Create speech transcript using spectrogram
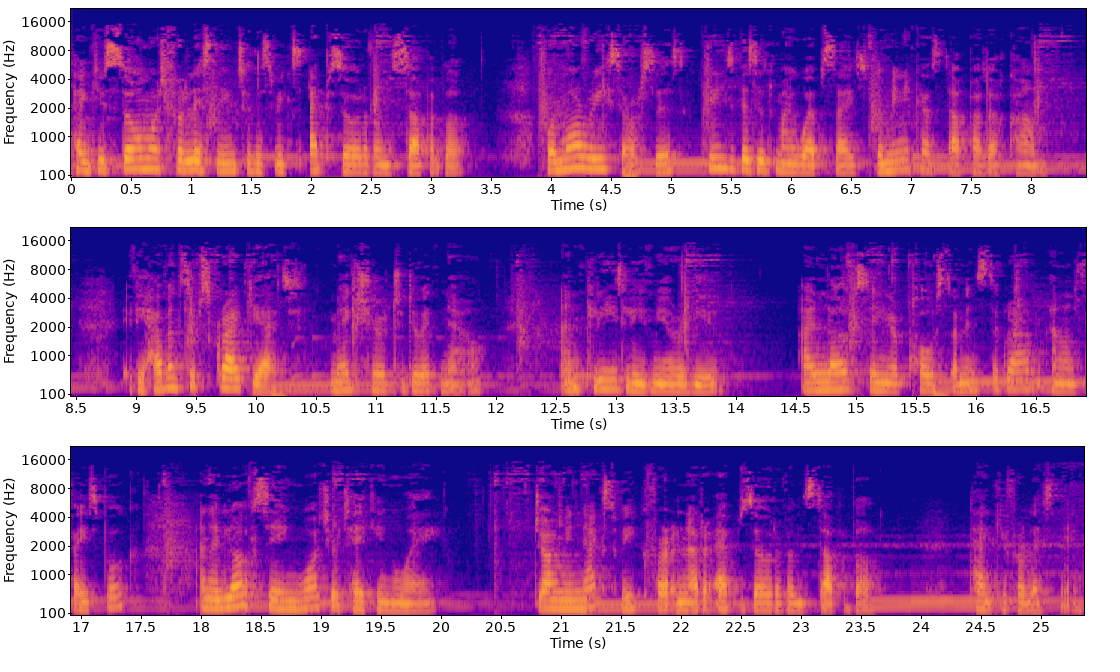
Thank you so much for listening to this week's episode of Unstoppable. For more resources, please visit my website, dominikastopa.com. If you haven't subscribed yet, make sure to do it now. And please leave me a review. I love seeing your posts on Instagram and on Facebook, and I love seeing what you're taking away. Join me next week for another episode of Unstoppable. Thank you for listening.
